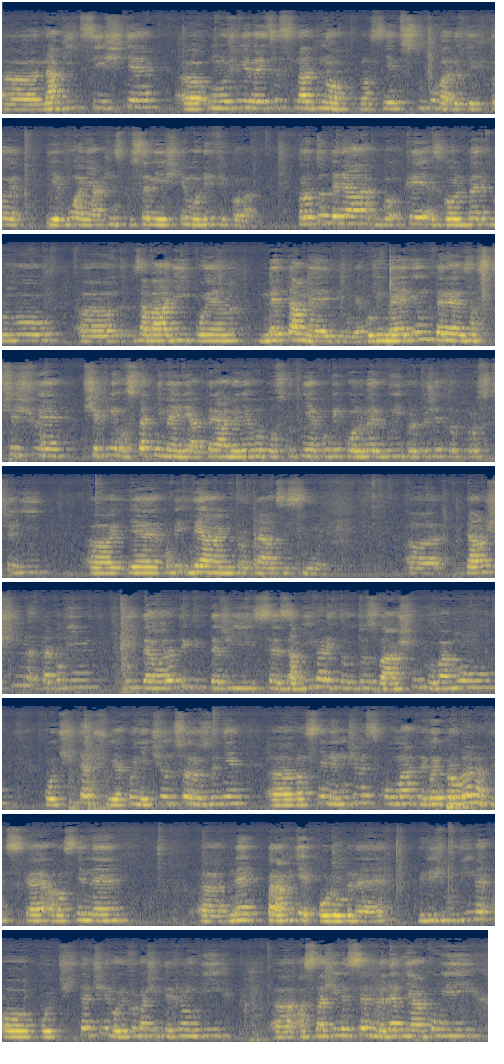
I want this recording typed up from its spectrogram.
Uh, navíc ještě uh, umožňuje velice snadno vlastně vstupovat do těchto jevů a nějakým způsobem ještě modifikovat. Proto teda s Goldbergovou uh, zavádí pojem metamédium, jakoby médium, které zastřešuje všechny ostatní média, která do něho postupně jakoby konvergují, protože to prostředí je jakoby ideální pro práci s. Uh, dalším takovým teoretiky, kteří se zabývali touto zvláštní povahou počítačů jako něčeho, co rozhodně uh, vlastně nemůžeme zkoumat, nebo je problematické a vlastně ne, Eh, nepravděpodobné, když mluvíme o počítači nebo informačních technologiích eh, a snažíme se hledat nějakou jejich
